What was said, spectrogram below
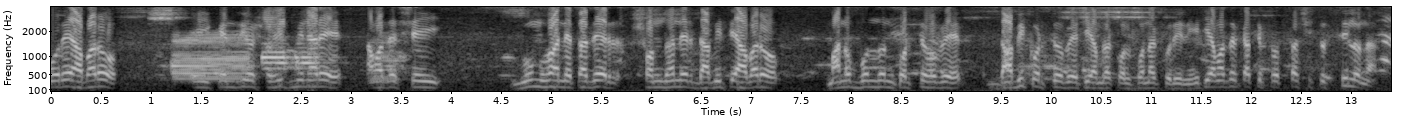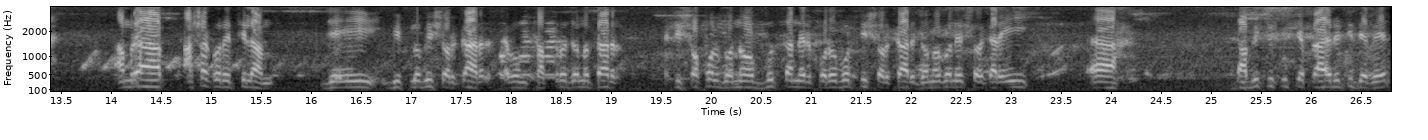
পরে আবারও এই কেন্দ্রীয় শহীদ মিনারে আমাদের সেই গুম হওয়া নেতাদের সন্ধানের দাবিতে আবারও মানববন্ধন করতে হবে, দাবি করতে হবে, এটি আমরা কল্পনা করিনি। এটি আমাদের কাছে প্রত্যাশিত ছিল না। আমরা আশা করেছিলাম যে এই বিপ্লবী সরকার এবং ছাত্র জনতার একটি সফল গণ অভ্যুত্থানের পরবর্তী সরকার, জনগণের সরকার এই দাবিটুকুকে প্রায়োরিটি দেবেন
